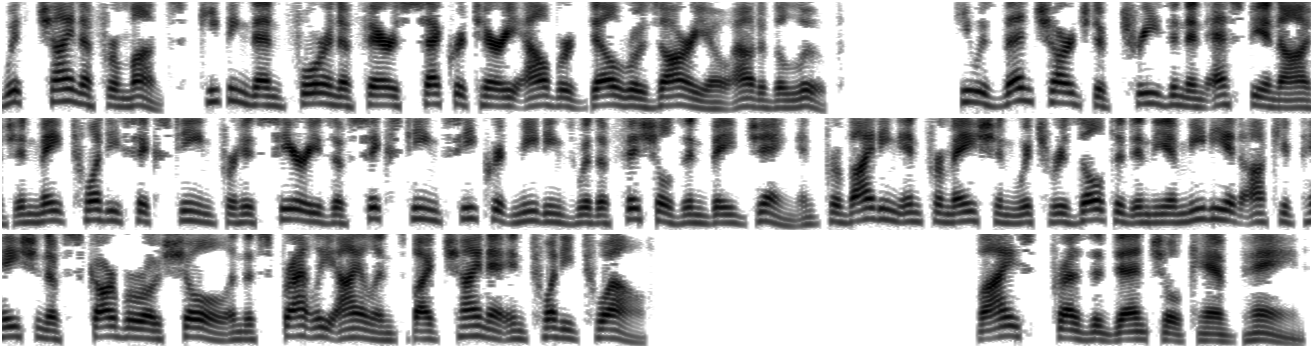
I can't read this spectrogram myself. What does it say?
with China for months, keeping then Foreign Affairs Secretary Albert del Rosario out of the loop. He was then charged of treason and espionage in May 2016 for his series of 16 secret meetings with officials in Beijing and providing information which resulted in the immediate occupation of Scarborough Shoal and the Spratly Islands by China in 2012. Vice presidential campaign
